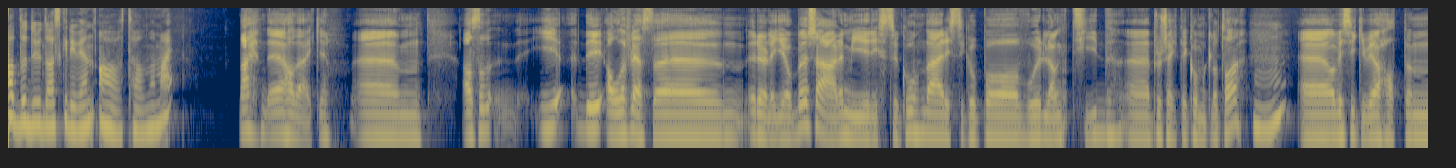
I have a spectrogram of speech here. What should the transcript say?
hadde du da skrevet en avtale med meg? Nei, det hadde jeg ikke. Ehm, altså, I de aller fleste rørleggerjobber så er det mye risiko. Det er risiko på hvor lang tid eh, prosjektet kommer til å ta. Mm. Eh, og hvis ikke vi har hatt en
